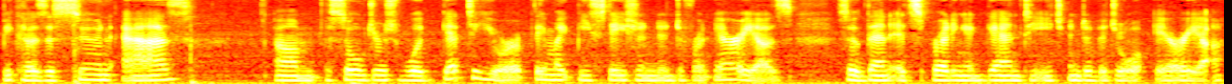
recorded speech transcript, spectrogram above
because as soon as um, the soldiers would get to Europe, they might be stationed in different areas. So then it's spreading again to each individual area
